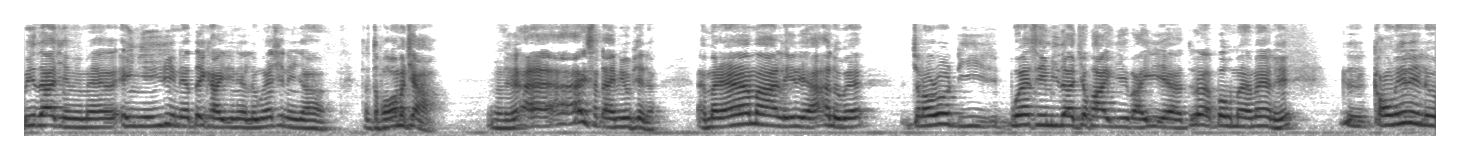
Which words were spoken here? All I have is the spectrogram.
ပေးသားခြင်းပဲအင်ဂျင်ကြီးတွေနဲ့တိတ်ခိုင်တွေနဲ့လုပ်ငန်းရှင်တွေကြောင့်သဘောမကျဘူးအဲအဲ့စတိုင်မျိုးဖြစ်တာ အမရမ်းမလေးတွေကအဲ့လိုပဲကျွန်တော်တို့ဒီပွဲစင်းပြီးသားကြက်ဖာကြီးတွေပါကြီးတွေကသူကပုံမှန်ပဲလေကောင်လေးတွေလို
